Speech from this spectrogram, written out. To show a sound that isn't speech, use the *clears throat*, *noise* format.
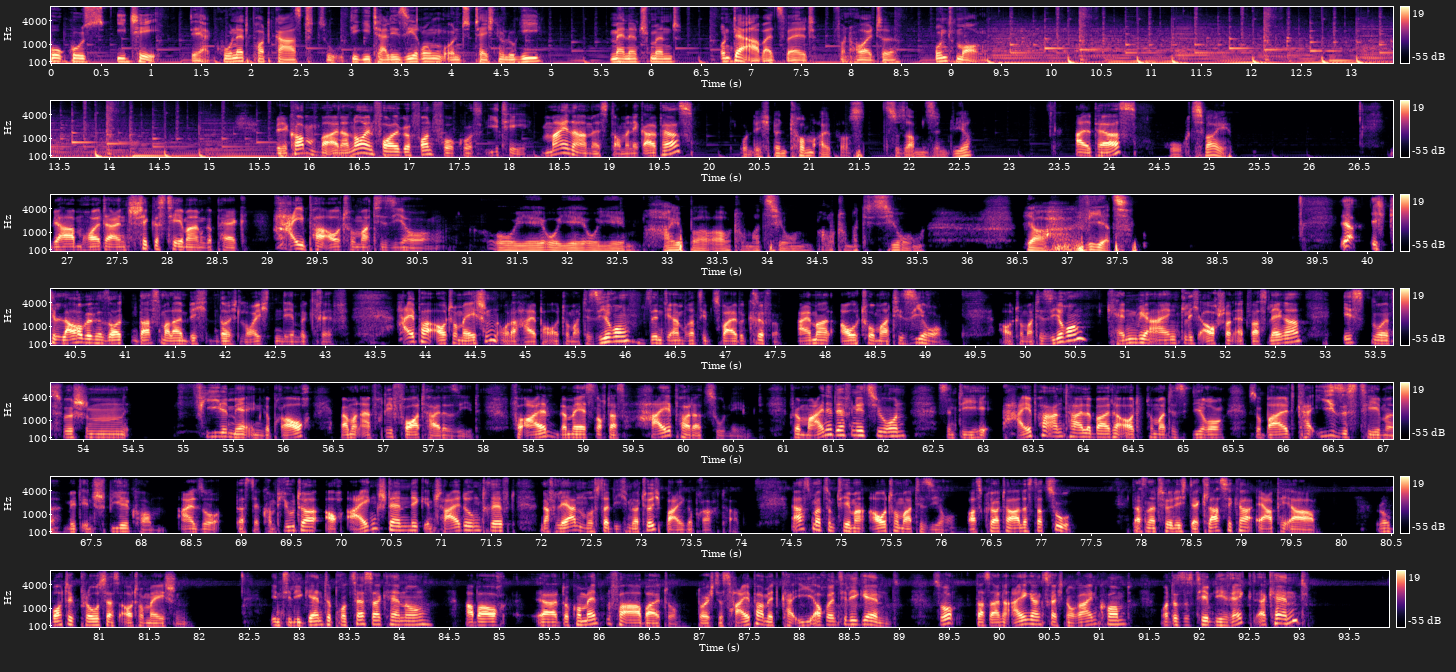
Fokus IT, der CONET-Podcast zu Digitalisierung und Technologie, Management und der Arbeitswelt von heute und morgen. Willkommen bei einer neuen Folge von Fokus IT. Mein Name ist Dominik Alpers. Und ich bin Tom Alpers. Zusammen sind wir Alpers hoch 2. Wir haben heute ein schickes Thema im Gepäck. Hyperautomatisierung. Oh je, oh je, oh je. Hyperautomation, Automatisierung. Ja, wie jetzt? Ja, ich glaube, wir sollten das mal ein bisschen durchleuchten, den Begriff. Hyperautomation oder Hyperautomatisierung sind ja im Prinzip zwei Begriffe. Einmal Automatisierung. Automatisierung kennen wir eigentlich auch schon etwas länger, ist nur inzwischen viel mehr in Gebrauch, weil man einfach die Vorteile sieht. Vor allem, wenn man jetzt noch das Hyper dazu nimmt. Für meine Definition sind die Hyper-Anteile bei der Automatisierung, sobald KI-Systeme mit ins Spiel kommen. Also, dass der Computer auch eigenständig Entscheidungen trifft nach Lernmuster, die ich ihm natürlich beigebracht habe. Erstmal zum Thema Automatisierung. Was gehört da alles dazu? Das ist natürlich der Klassiker RPA, Robotic Process Automation. Intelligente Prozesserkennung, aber auch äh, Dokumentenverarbeitung durch das Hyper mit KI auch intelligent. So, dass eine Eingangsrechnung reinkommt und das System direkt erkennt,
